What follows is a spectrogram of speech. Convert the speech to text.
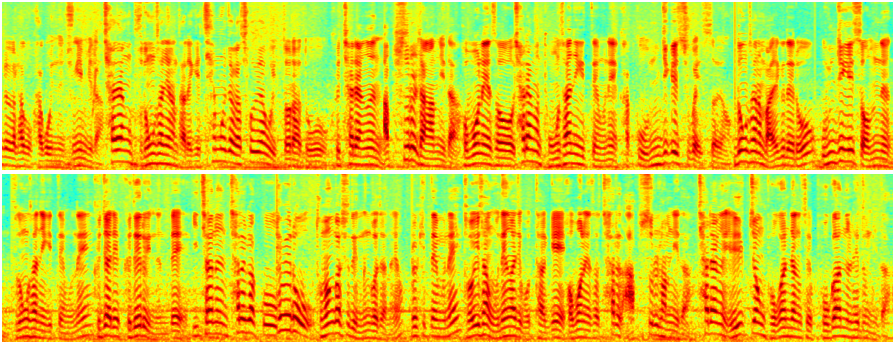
생각을 하고 가고 있는 중입니다. 차량은 부동산이랑 다르게 채무자가 소유하고 있더라도 그 차량은 압수를 당합니다. 법원에서 차량은 동산이기 때문에 갖고 움직일 수가 있어요. 부동산은 말 그대로 움직일 수 없는 부동산이기 때문에 그 자리에 그대로 있는데 이 차는 차를 갖고 해외로 도망갈 수도 있는 거잖아요. 그렇기 때문에 더 이상 운행하지 못하게 법원에서 차를 압수를 합니다. 차량을 일정 보관 장소에 보관을 해둡니다.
